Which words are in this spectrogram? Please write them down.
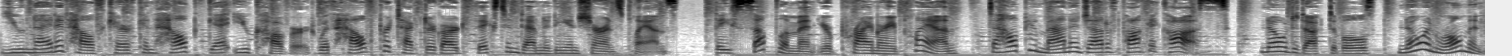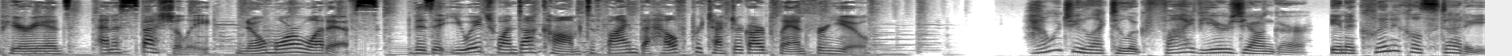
United Healthcare can help get you covered with Health Protector Guard fixed indemnity insurance plans. They supplement your primary plan to help you manage out of pocket costs. No deductibles, no enrollment periods, and especially no more what ifs. Visit uh1.com to find the Health Protector Guard plan for you. How would you like to look five years younger? In a clinical study,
